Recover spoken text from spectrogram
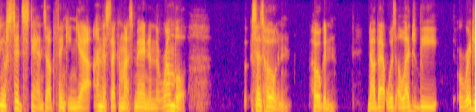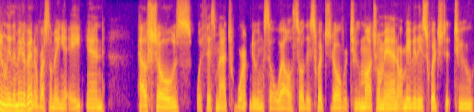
you know, Sid stands up thinking, "Yeah, I'm the second last man in the Rumble." Says Hogan. Hogan. Now that was allegedly originally the main event of WrestleMania 8 and house shows with this match weren't doing so well, so they switched it over to Macho Man, or maybe they switched it to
